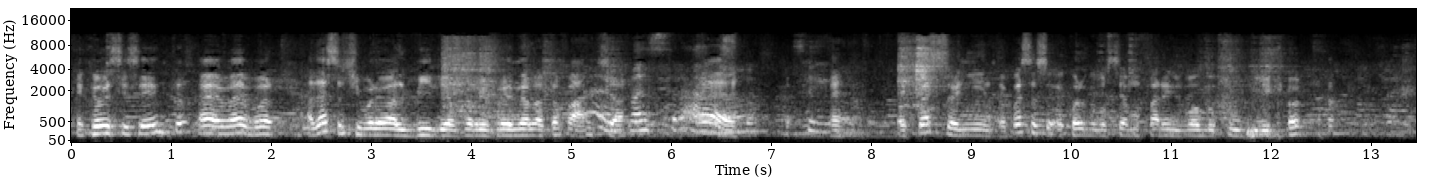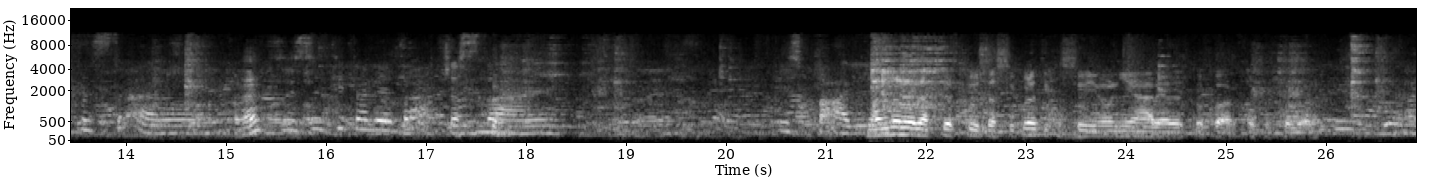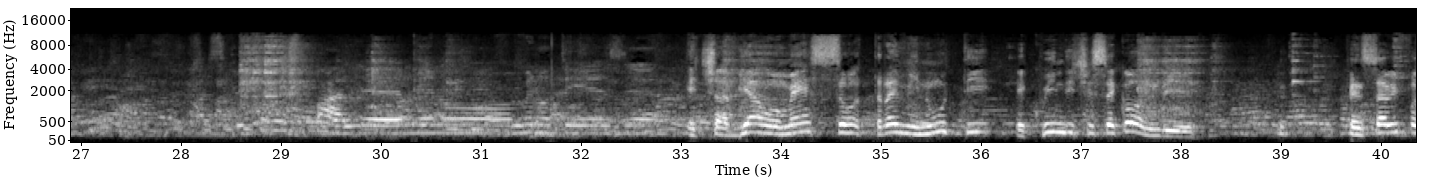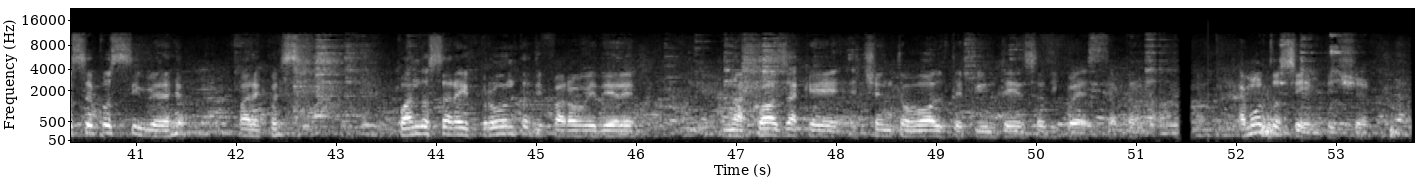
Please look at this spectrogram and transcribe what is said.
E come si sente? Eh, beh. Adesso ci voleva il video per riprendere la tua Eh, faccia. fa strano. Sì. Eh, e questo è niente, questo è quello che possiamo fare in luogo pubblico. Fa strano. Eh? Si sentita le braccia strane. Le spalle. Mandalo dappertutto, assicurati che sia in ogni area del tuo corpo quel colore. Spalle meno, meno tese. E ci abbiamo messo 3 minuti e 15 secondi. Pensavi fosse possibile fare questo? Quando sarai pronta ti farò vedere una cosa che è cento volte più intensa di questa. Però. È molto semplice.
